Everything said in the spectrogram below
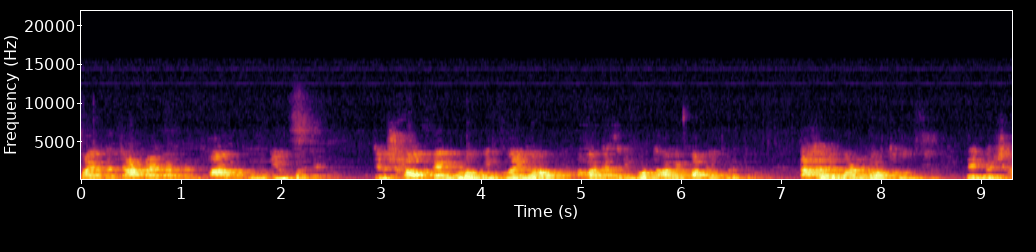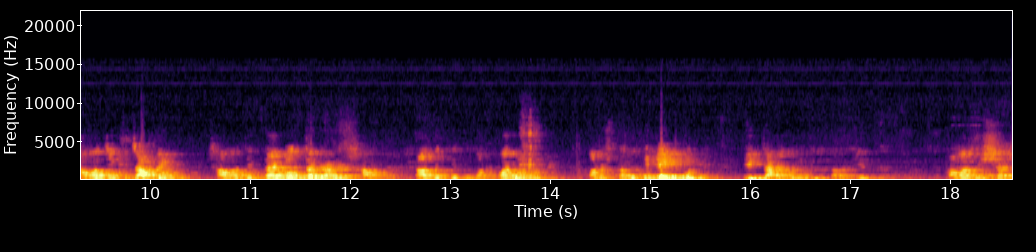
কয়েকটা চার্টার ফার্ম নিয়োগ করে দেন যে সব ব্যাংকগুলো ইনকোয়ারি করো, আমার কাছে রিপোর্ট দাও, আমি পাবলিক করে দেবো। তাহলে মাননীয় অর্থমন্ত্রী দেখবে সামাজিক চাপে, সামাজিক দায়বদ্ধতার কারণে তাদের কিন্তু মানুষ বয়কট করবে, মানুষ তাদেরকে হেট করবে। এই টাকাগুলো কিন্তু তারা দিয়ে দেবে। আমার বিশ্বাস,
